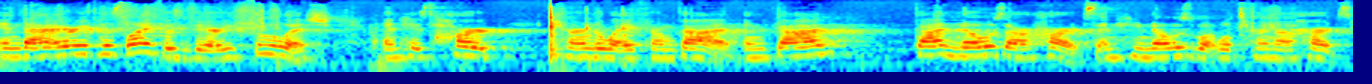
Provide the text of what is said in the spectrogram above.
in that area of his life was very foolish and his heart turned away from God. And God God knows our hearts and he knows what will turn our hearts.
